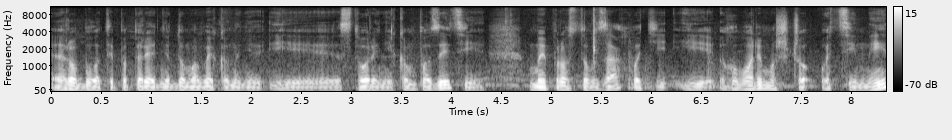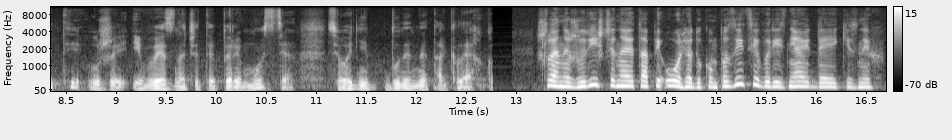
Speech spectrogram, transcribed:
роботи, попередньо домовиконані і створені композиції, ми просто в захваті і говоримо, що оцінити уже і визначити переможця сьогодні буде не так легко. Члени журі ще на етапі огляду композицій вирізняють деякі з них.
